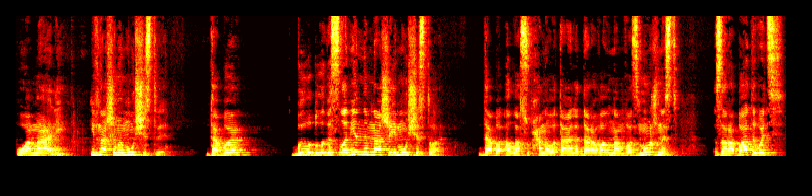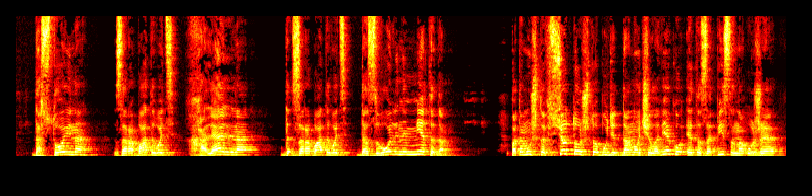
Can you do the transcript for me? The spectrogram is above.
у Амали и в нашем имуществе, дабы было благословенным наше имущество, дабы Аллах Субхану Тааля даровал нам возможность зарабатывать достойно, зарабатывать халяльно, зарабатывать дозволенным методом. Потому что все то, что будет дано человеку, это записано уже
